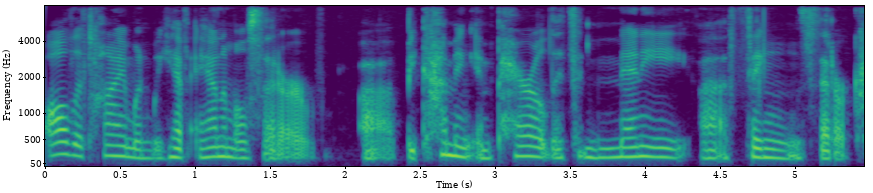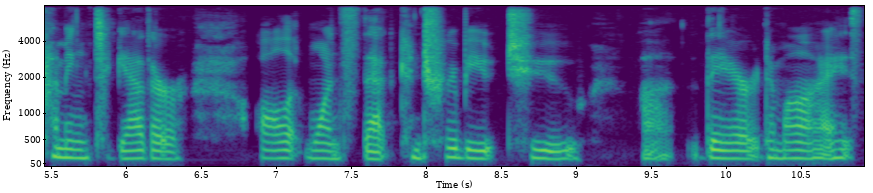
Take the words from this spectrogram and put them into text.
all the time when we have animals that are uh, becoming imperiled, it's many uh, things that are coming together all at once that contribute to uh, their demise.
